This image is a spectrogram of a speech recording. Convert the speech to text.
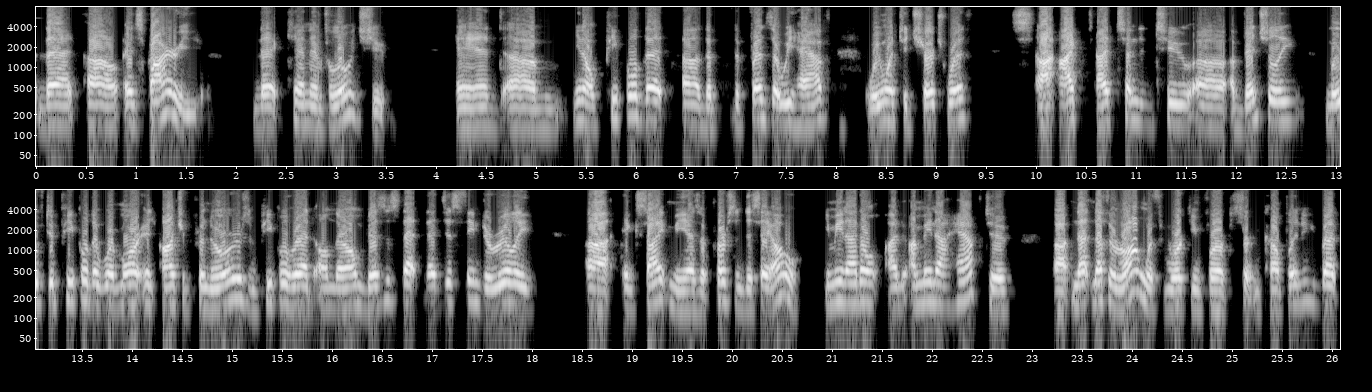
that uh, inspire you, that can influence you. And, um, you know, people that, uh, the, the friends that we have, we went to church with, I, I, I tended to uh, eventually move to people that were more entrepreneurs and people who had on their own business that, that just seemed to really uh, excite me as a person to say, oh, you mean I don't? I, I may not have to. Uh, not, nothing wrong with working for a certain company, but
